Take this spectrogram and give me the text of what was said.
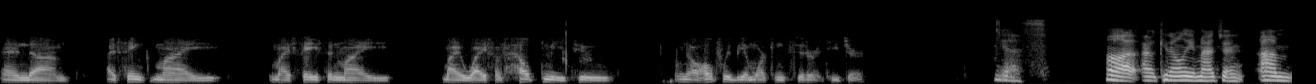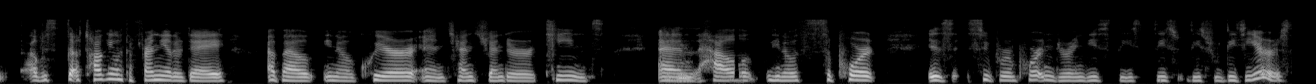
And um, i think my my faith and my my wife have helped me to you know hopefully be a more considerate teacher. Yes. Well i can only imagine. Um, i was talking with a friend the other day about you know queer and transgender teens and mm-hmm. how you know support is super important during these these these these these years.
